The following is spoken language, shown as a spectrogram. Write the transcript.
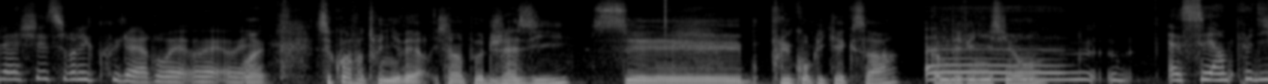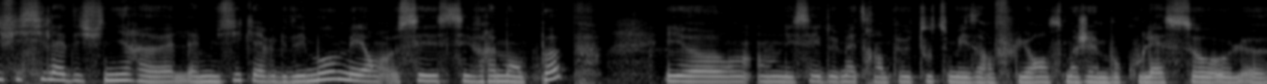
S'est lâché sur les couleurs, ouais, ouais, ouais. Ouais. c'est quoi votre univers? C'est un peu jazzy? C'est plus compliqué que ça comme Euh, définition? C'est un peu difficile à définir euh, la musique avec des mots, mais c'est c'est vraiment pop. Et euh, on, on essaye de mettre un peu toutes mes influences. Moi, j'aime beaucoup la soul, euh,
